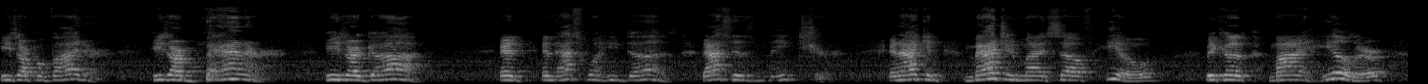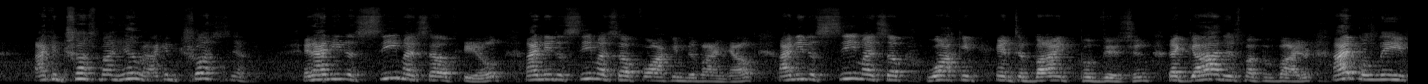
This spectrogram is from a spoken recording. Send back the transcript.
He's our provider. He's our banner. He's our God. And, and that's what he does. That's his nature. And I can imagine myself healed because my healer, I can trust my healer. I can trust him. And I need to see myself healed. I need to see myself walking divine health. I need to see myself walking in divine provision, that God is my provider. I believe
